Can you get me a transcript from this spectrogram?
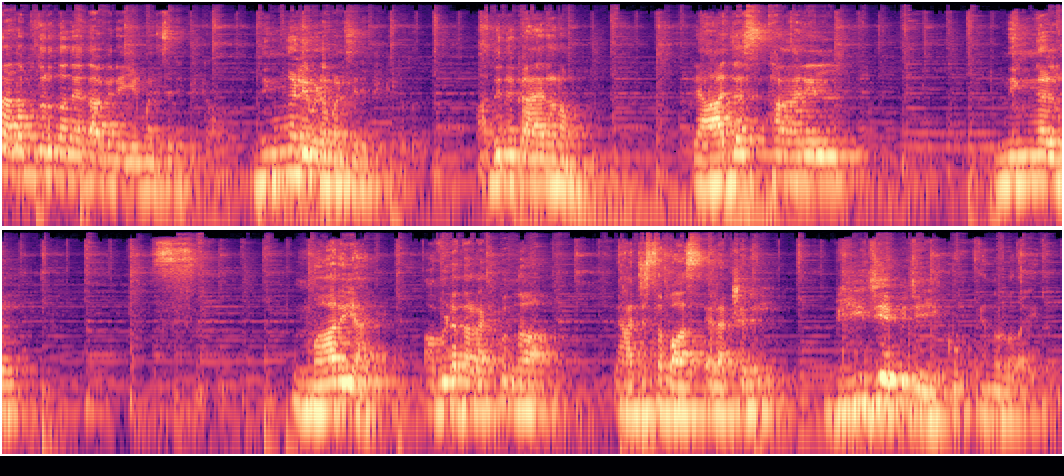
തലമുതിർന്ന നേതാവിനെയും മത്സരിപ്പിക്കാം. നിങ്ങൾ ഇവിടെ മത്സരിപ്പിക്കരുത്. അതിന് കാരണം രാജസ്ഥാനിൽ നിങ്ങൾ മാറിയാൽ അവിടെ നടക്കുന്ന രാജ്യസഭാ ഇലക്ഷനിൽ ബി ജെ പി ജയിക്കും എന്നുള്ളതായിരുന്നു.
